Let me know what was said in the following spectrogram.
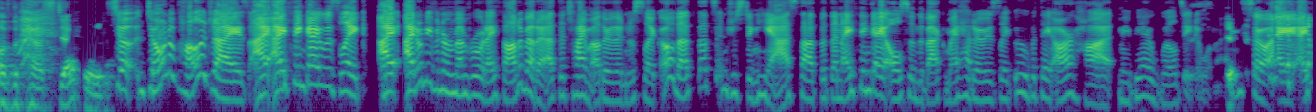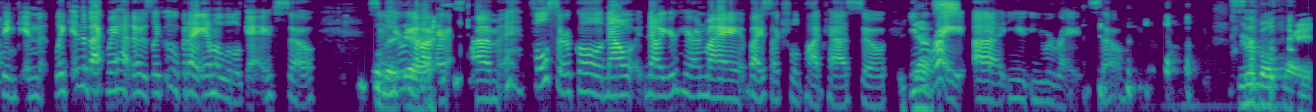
of the past decade. So don't apologize. I, I think I was like, I, I don't even remember what I thought about it at the time, other than just like, oh, that that's interesting. He asked that, but then I think I also in the back of my head I was like, ooh, but they are hot. Maybe I will date a woman. So I, I think in like in the back of my head I was like, ooh, but I am a little gay. So so here we are, um, full circle. Now now you're here on my bisexual podcast. So you yes. were right. Uh, you you were right. So we were both right.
